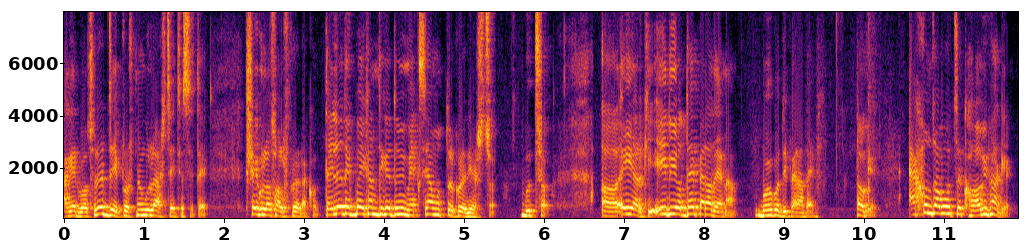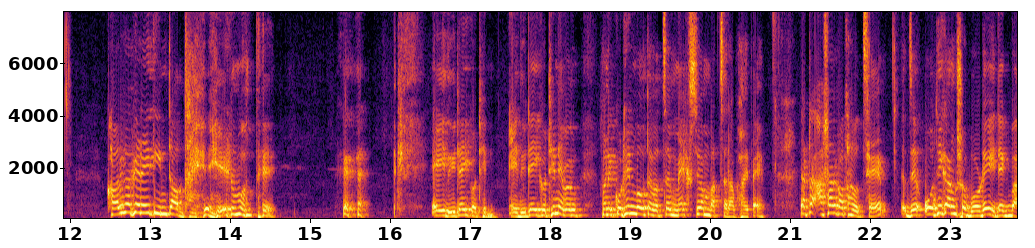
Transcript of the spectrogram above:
আগের বছরের যে প্রশ্নগুলো আসছে এইচএসসিতে সেগুলো সলভ করে রাখো। তাইলে দেখবে এখান থেকে তুমি ম্যাক্সিমাম উত্তর করে দিয়ে আসছো, বুঝছ? এই আর কি, এই দুই অধ্যায় প্যারা দেয় না, বহুপদী প্যারা দেয়। ওকে এখন যাব হচ্ছে খ বিভাগে। খ বিভাগের এই তিনটা অধ্যায়, এর মধ্যে এই দুইটাই কঠিন, এই দুইটাই কঠিন এবং মানে কঠিন বলতে হচ্ছে ম্যাক্সিমাম বাচ্চারা ভয় পায়। একটা আসার কথা হচ্ছে যে অধিকাংশ বোর্ডেই দেখবা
